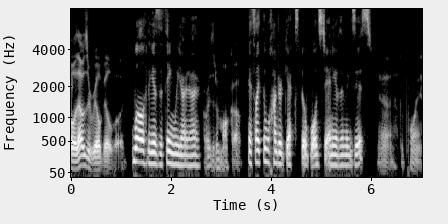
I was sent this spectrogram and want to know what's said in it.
know- That was a real billboard, well, here's the thing: we don't know. or is it a mock-up? It's like the 100 Gecs billboards. Do any of them exist? Yeah, good point.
